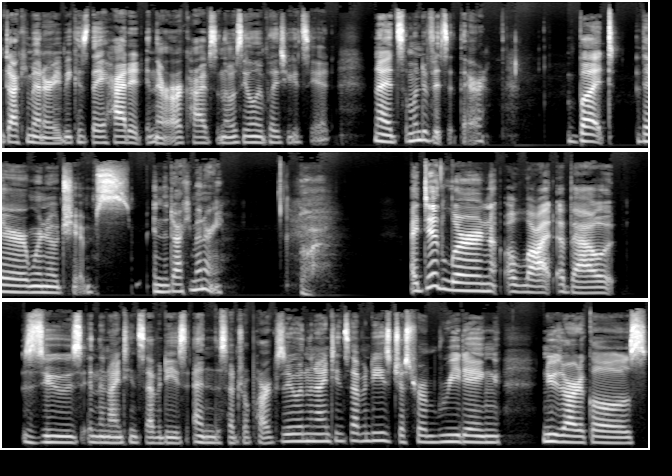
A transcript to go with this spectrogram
documentary because they had it in their archives and that was the only place you could see it. And I had someone to visit there. But there were no chimps in the documentary. I did learn a lot about zoos in the 1970s and the Central Park Zoo in the 1970s just from reading news articles.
